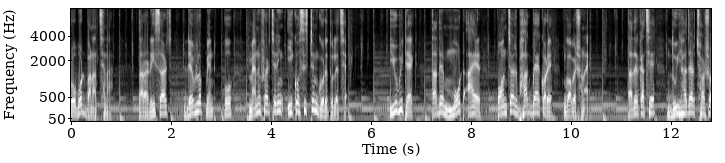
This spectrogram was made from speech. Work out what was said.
রোবট বানাচ্ছে না, তারা রিসার্চ, ডেভেলপমেন্ট ও ম্যানুফ্যাকচারিং ইকোসিস্টেম গড়ে তুলেছে। ইউবিটেক তাদের মোট আয়ের পঞ্চাশ ভাগ ব্যয় করে গবেষণায়। তাদের কাছে দুই হাজার ছশো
